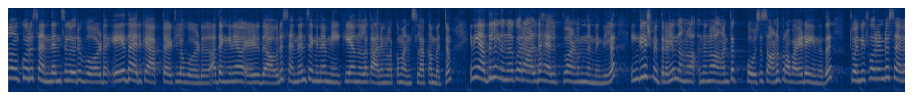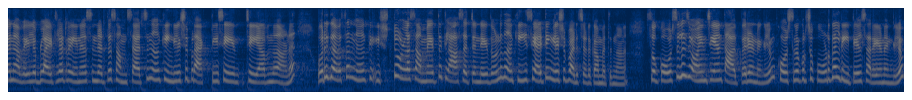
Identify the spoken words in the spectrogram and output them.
നമുക്കൊരു സെന്റൻസിൽ ഒരു വേർഡ് ഏതായിരിക്കും ആപ്റ്റ് ആയിട്ടുള്ള വേർഡ് അതെങ്ങനെയാണ് എഴുതുക ഒരു സെന്റൻസ് എങ്ങനെയാണ് മേക്ക് ചെയ്യുക എന്നുള്ള കാര്യങ്ങളൊക്കെ മനസ്സിലാക്കാൻ പറ്റും. ഇനി അതിൽ നിങ്ങൾക്ക് ഒരാളുടെ ഹെൽപ്പ് വേണമെന്നുണ്ടെങ്കിൽ ഇംഗ്ലീഷ് മിത്രയിൽ നിങ്ങൾ നിങ്ങൾ അങ്ങനത്തെ കോഴ്സസ് ആണ് പ്രൊവൈഡ് ചെയ്യുന്നത്. Twenty four into seven available ആയിട്ടുള്ള ട്രെയിനേഴ്സിന്റെ അടുത്ത് സംസാരിച്ച് നിങ്ങൾക്ക് ഇംഗ്ലീഷ് പ്രാക്ടീസ് ചെയ്യാവുന്നതാണ്. ഒരു ദിവസം നിങ്ങൾക്ക് ഇഷ്ടമുള്ള സമയത്ത് ക്ലാസ് അറ്റൻഡ് ചെയ്തുകൊണ്ട് നിങ്ങൾക്ക് ഈസി ആയിട്ട് ഇംഗ്ലീഷ് പഠിച്ചെടുക്കാൻ പറ്റുന്നതാണ്. സോ കോഴ്സിൽ ജോയിൻ ചെയ്യാൻ താല്പര്യമുണ്ടെങ്കിലും കോഴ്സിനെ കുറിച്ച് കൂടുതൽ ഡീറ്റെയിൽസ് അറിയണമെങ്കിലും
